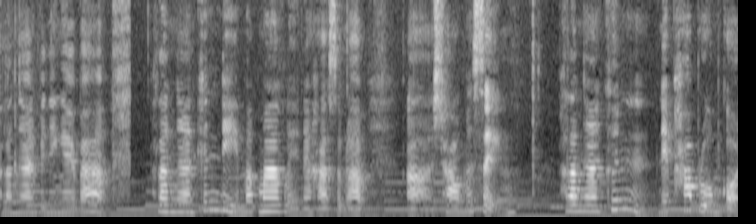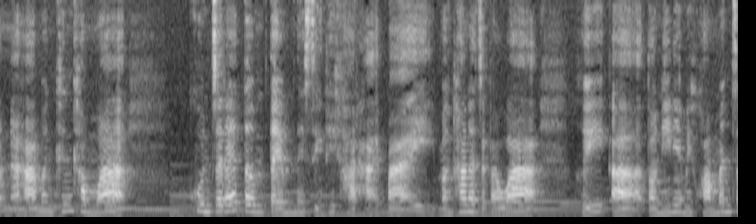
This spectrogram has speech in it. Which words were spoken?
พลังงานเป็นยังไงบ้าง พลังงานขึ้นดีมาก ๆ เลยนะคะสำหรับชาวมะเสง พลังงานขึ้นในภาพรวมก่อนนะคะ มันขึ้นคำว่า คุณจะได้เติมเต็มในสิ่งที่ขาดหายไป บางท่านอาจจะแปลว่าเฮ้ยอตอนนี้เนี่ยมีความมั่นใจ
